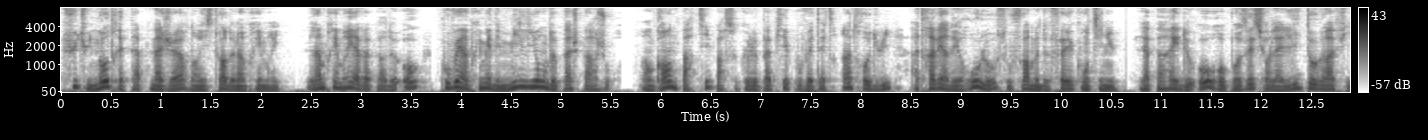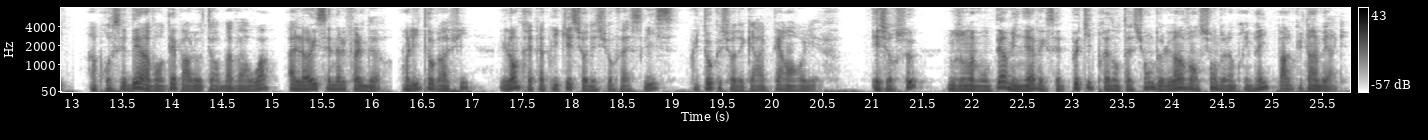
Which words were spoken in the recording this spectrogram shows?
fut une autre étape majeure dans l'histoire de l'imprimerie. L'imprimerie à vapeur de Howe pouvait imprimer des millions de pages par jour, en grande partie parce que le papier pouvait être introduit à travers des rouleaux sous forme de feuilles continues. L'appareil de Howe reposait sur la lithographie, un procédé inventé par l'auteur bavarois Alois Sennelfelder. En lithographie, l'encre est appliquée sur des surfaces lisses plutôt que sur des caractères en relief. Et sur ce, nous en avons terminé avec cette petite présentation de l'invention de l'imprimerie par Gutenberg.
